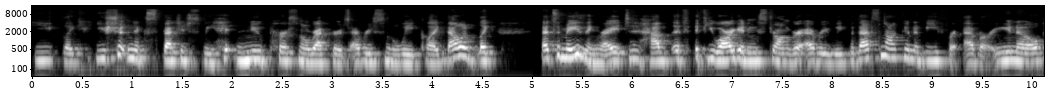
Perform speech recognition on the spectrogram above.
you like you shouldn't expect to just be hitting new personal records every single week. Like that would like that's amazing, right? To have if, if you are getting stronger every week, but that's not going to be forever, you know.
